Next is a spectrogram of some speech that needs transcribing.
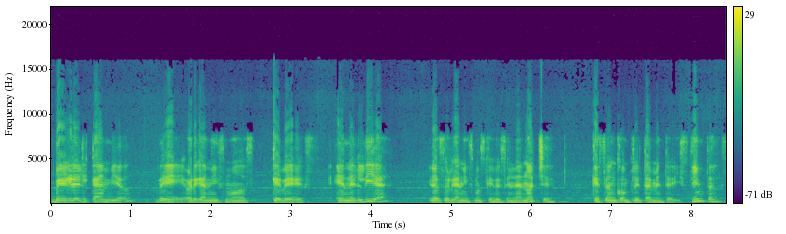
ver el cambio de organismos que ves en el día y los organismos que ves en la noche que son completamente distintos.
